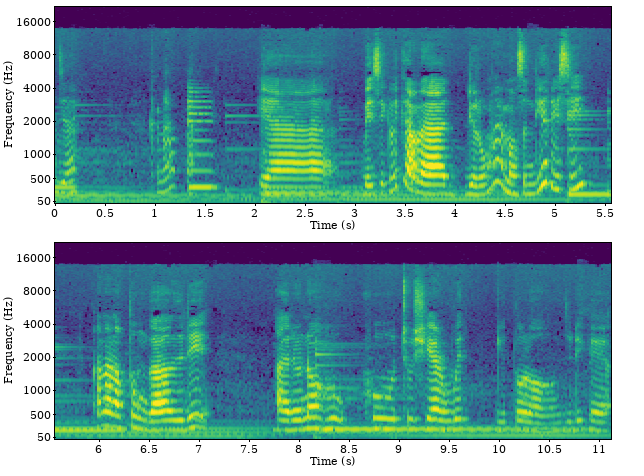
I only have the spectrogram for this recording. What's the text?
aja. Kenapa? Ya basically karena di rumah emang sendiri sih. Kan anak tunggal jadi I don't know who who to share with gitu loh. Jadi kayak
